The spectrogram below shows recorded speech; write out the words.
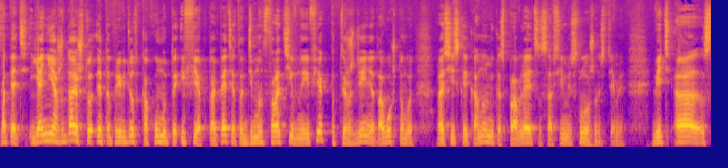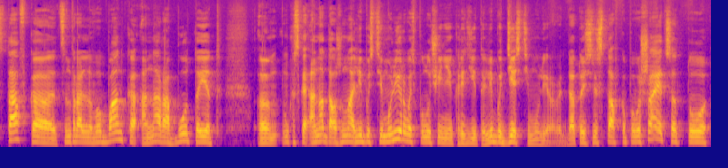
Опять, я не ожидаю, что это приведет к какому-то эффекту. Опять это демонстративный эффект, подтверждение того, что российская экономика справляется со всеми сложностями. Ведь э, ставка Центрального банка, она работает, э, ну, как сказать, она должна либо стимулировать получение кредита, либо дестимулировать. Да? То есть, если ставка повышается, то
